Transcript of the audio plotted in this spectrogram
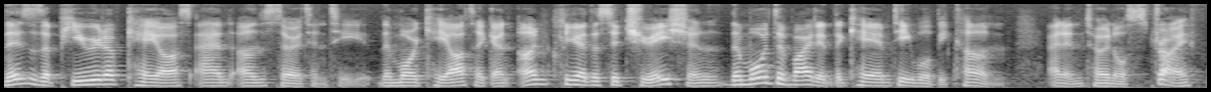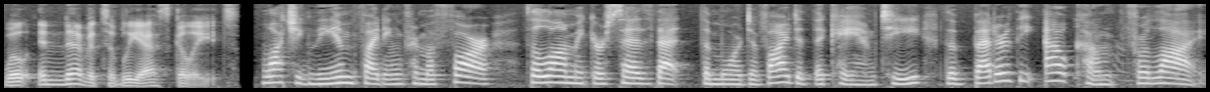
This is a period of chaos and uncertainty. The more chaotic and unclear the situation, the more divided the KMT will become, and internal strife will inevitably escalate. Watching the infighting from afar, the lawmaker says that the more divided the KMT, the better the outcome for Lai.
